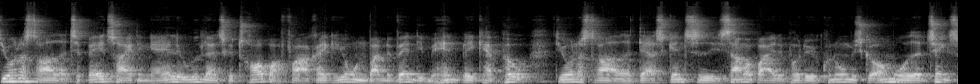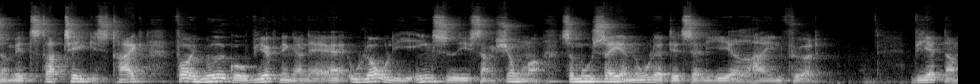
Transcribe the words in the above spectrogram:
De understregede, at tilbagetrækning af alle udenlandske tropper fra regionen var nødvendig med henblik herpå. De understregede, at deres gensidige samarbejde på det økonomiske område er tænkt som et strategisk træk for at imødegå virkningerne af ulovlige ensidige sanktioner, som USA og nogle af dets allierede har indført. Vietnam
